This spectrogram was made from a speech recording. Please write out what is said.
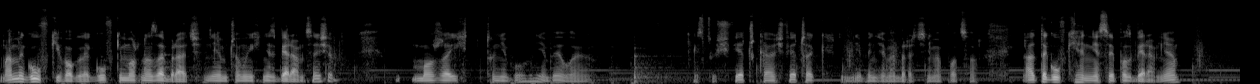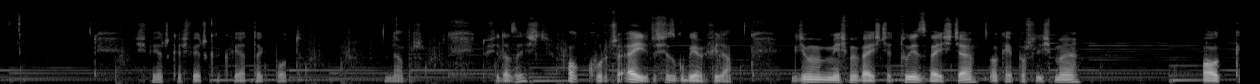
mamy główki w ogóle. Główki można zebrać. Nie wiem, czemu ich nie zbieram. W sensie, może ich tu nie było? Nie były. Jest tu świeczka, świeczek. Nie będziemy brać, nie ma po co. Ale te główki chętnie sobie pozbieram, nie? Świeczka, świeczka, kwiatek, pot. Dobrze. Tu się da zejść? O kurczę, ej, to się zgubiłem, chwila. Gdzie my mieliśmy wejście? Tu jest wejście. Ok, poszliśmy. Ok,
